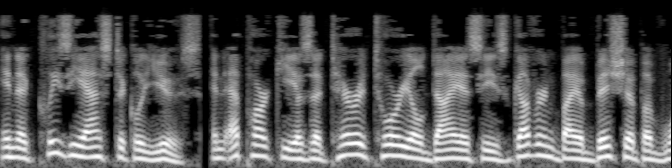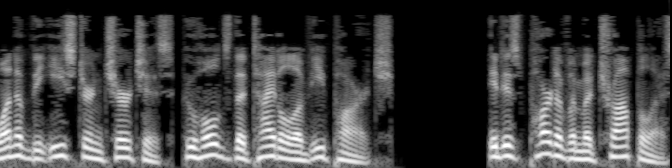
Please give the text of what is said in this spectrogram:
In ecclesiastical use, an eparchy is a territorial diocese governed by a bishop of one of the Eastern churches, who holds the title of eparch. It is part of a metropolis.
